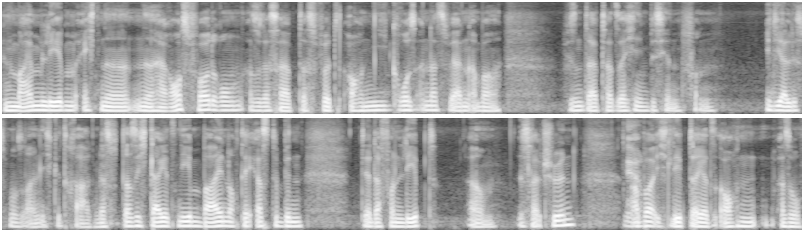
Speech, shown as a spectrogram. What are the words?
in meinem Leben echt eine, eine Herausforderung. Also deshalb, das wird auch nie groß anders werden, aber wir sind da tatsächlich ein bisschen von Idealismus eigentlich getragen. Dass, dass ich da jetzt nebenbei noch der Erste bin, der davon lebt, ähm, ist halt schön. Ja. Aber ich lebe da jetzt auch, also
